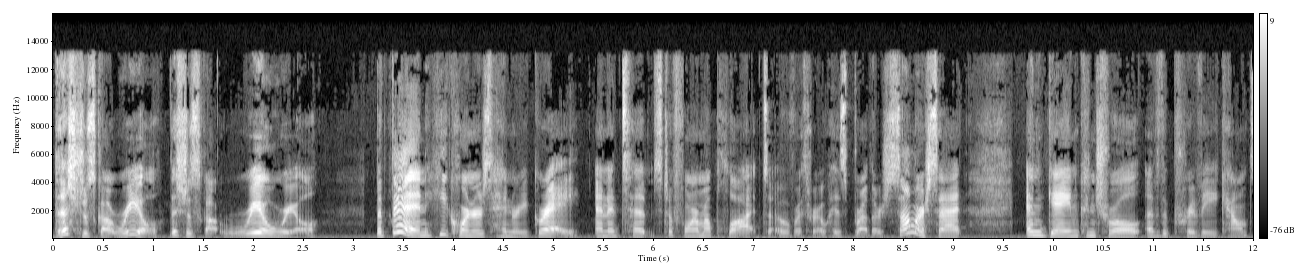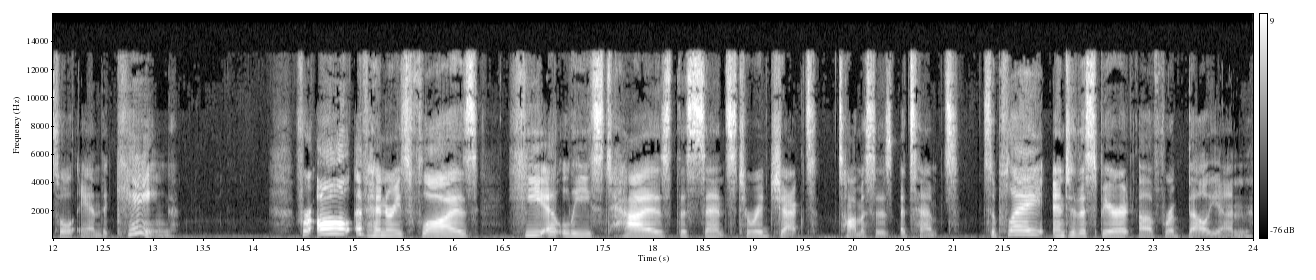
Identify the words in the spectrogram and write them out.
this just got real. This just got real, real. But then he corners Henry Grey and attempts to form a plot to overthrow his brother Somerset and gain control of the Privy Council and the king. For all of Henry's flaws, he at least has the sense to reject Thomas's attempt to play into the spirit of rebellion.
